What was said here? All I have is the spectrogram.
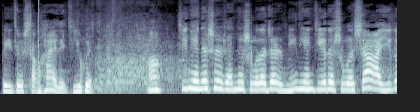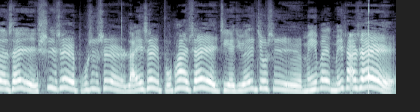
被这伤害的机会啊！今天的事儿咱就说到这儿，明天接着说下一个事儿，是事儿不是事儿，来事儿不怕事儿，解决就是没问没啥事儿。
